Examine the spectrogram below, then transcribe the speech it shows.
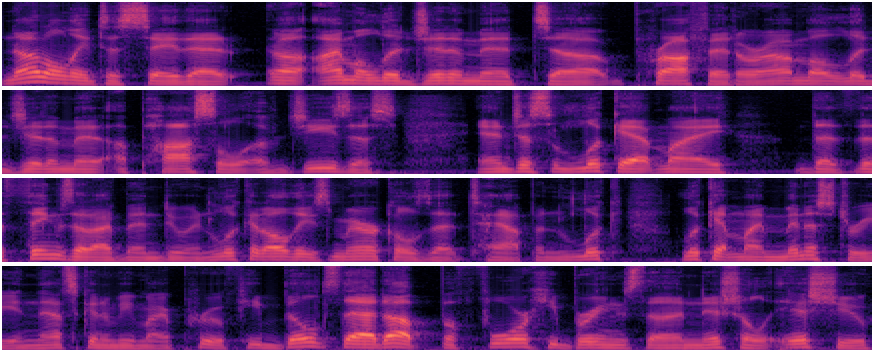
not only to say that uh, I'm a legitimate uh, prophet or I'm a legitimate apostle of Jesus, and just look at my the the things that I've been doing. Look at all these miracles that's happened. Look look at my ministry, and that's going to be my proof. He builds that up before he brings the initial issue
